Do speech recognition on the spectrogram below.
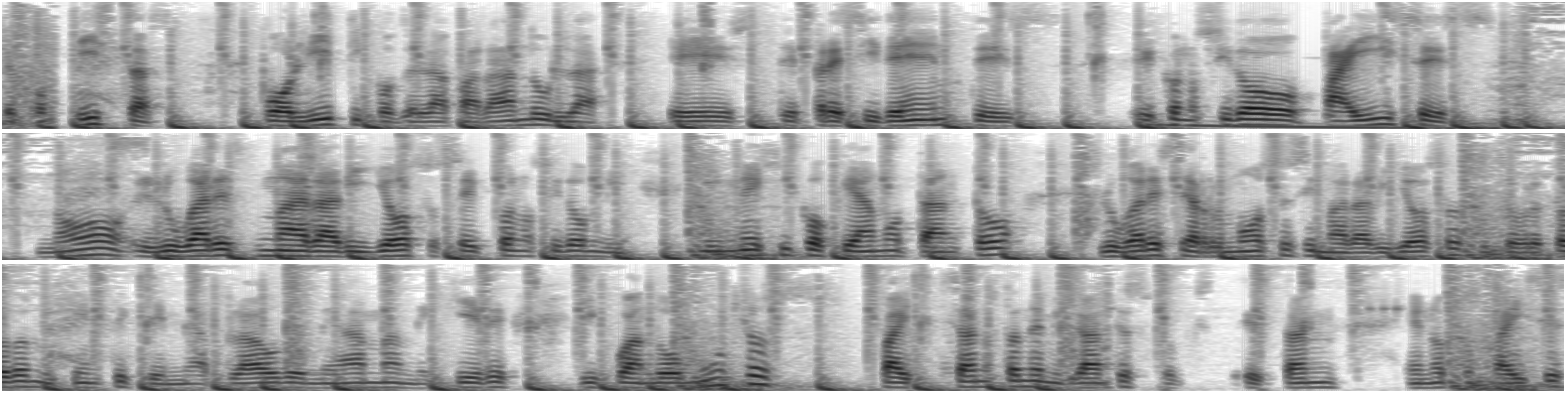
deportistas, políticos de la farándula, este, presidentes, he conocido países, ¿no? Lugares maravillosos, he conocido mi, mi México que amo tanto, lugares hermosos y maravillosos y sobre todo mi gente que me aplaude, me ama, me quiere y cuando muchos paisanos están de migrantes o están en otros países,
